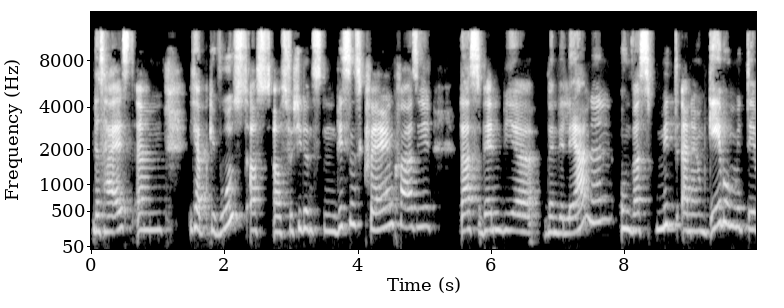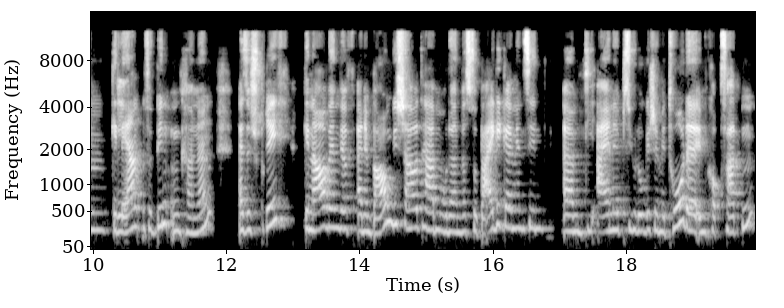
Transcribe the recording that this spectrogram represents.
Das heißt, ähm, ich habe gewusst aus, aus verschiedensten Wissensquellen quasi, dass wenn wir, wenn wir lernen und was mit einer Umgebung mit dem Gelernten verbinden können, also sprich, genau wenn wir auf einen Baum geschaut haben oder an was vorbeigegangen sind, ähm, die eine psychologische Methode im Kopf hatten,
